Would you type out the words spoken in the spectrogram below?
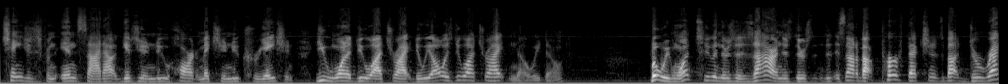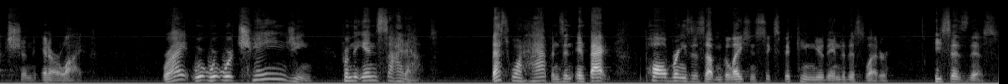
changes from the inside out. Gives you a new heart. It makes you a new creation. You want to do what's right. Do we always do what's right? No, we don't. But we want to, and there's a desire, and there's, there's, it's not about perfection. It's about direction in our life. Right? We're, we're changing from the inside out. That's what happens. And in fact, Paul brings this up in Galatians 6.15 near the end of this letter. He says this,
